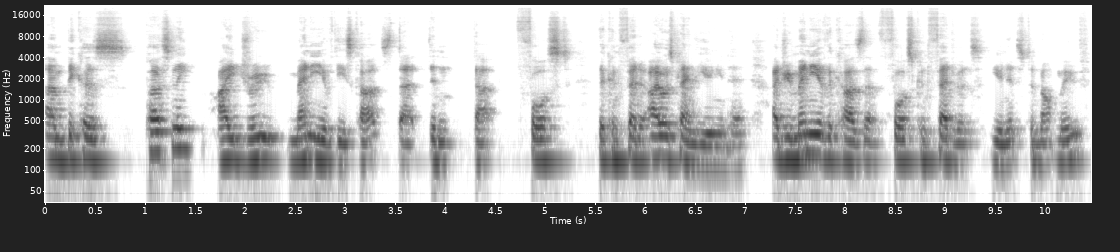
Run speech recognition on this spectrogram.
um, because personally I drew many of these cards that didn't that forced the Confederate. I was playing the Union here. I drew many of the cards that forced Confederate units to not move,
